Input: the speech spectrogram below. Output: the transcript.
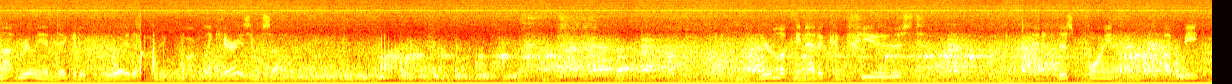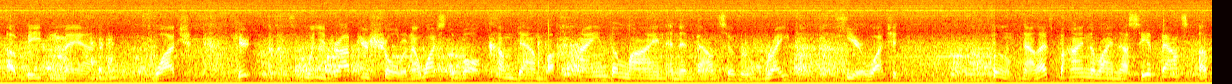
Not really indicative of the way that Mike normally carries himself. You're looking at a confused and at this point, beat, a beaten man. Watch here when you drop your shoulder. Now watch the ball come down behind the line and then bounce over right here. Watch it. Boom. Now that's behind the line. Now see it bounce up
